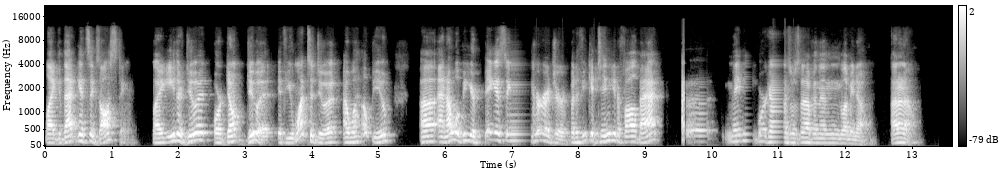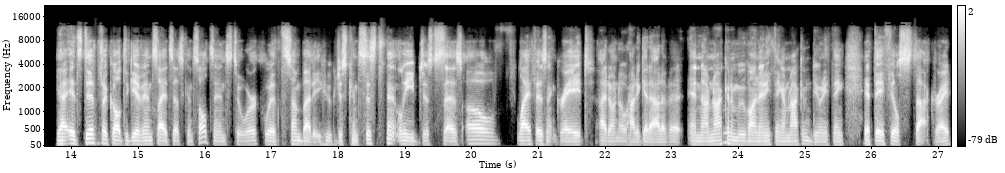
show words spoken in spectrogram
Like that gets exhausting. Like either do it or don't do it. If you want to do it i will help you uh, and i will be your biggest encourager. But if you continue to fall back maybe work on some stuff and then let me know. I don't know. Yeah, it's difficult to give insights as consultants to work with somebody who just consistently just says, "Oh, life isn't great. I don't know how to get out of it, and I'm not mm-hmm. going to move on anything. I'm not going to do anything." If they feel stuck, right?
